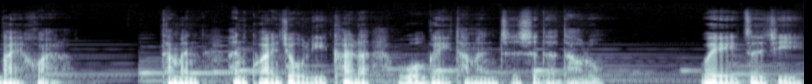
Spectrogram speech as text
败坏了，他们很快就离开了我给他们指示的道路，为自己。”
